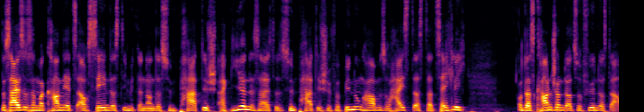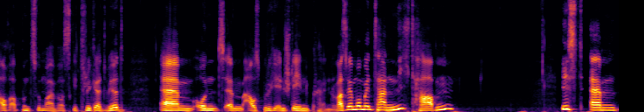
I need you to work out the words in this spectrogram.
Das heißt also, man kann jetzt auch sehen, dass die miteinander sympathisch agieren, das heißt, also sympathische Verbindung haben, so heißt das tatsächlich. Und das kann schon dazu führen, dass da auch ab und zu mal was getriggert wird ähm, und ähm, Ausbrüche entstehen können. Was wir momentan nicht haben, ist, ähm,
